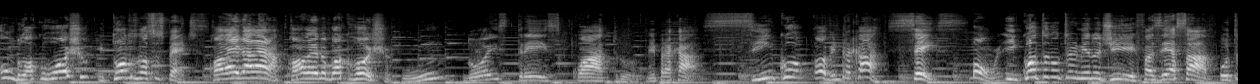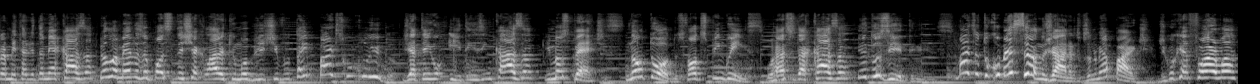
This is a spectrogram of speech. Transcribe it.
um bloco roxo e todos os nossos pets. Cola aí, galera. Cola aí no bloco roxo. Um, dois, três, quatro. Vem para cá. Cinco. Oh, vem para cá. Seis. Bom, enquanto eu não termino de fazer essa outra metade da minha casa, pelo menos eu posso deixar claro que o meu objetivo está em partes concluído. Já tenho itens em casa e meus pets. Não todos, falta os pinguins, o resto da casa e dos itens. Mas eu tô começando já, né? Tô fazendo minha parte. De qualquer forma,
